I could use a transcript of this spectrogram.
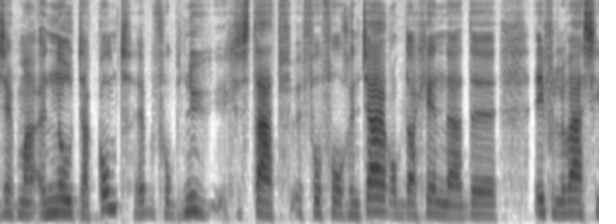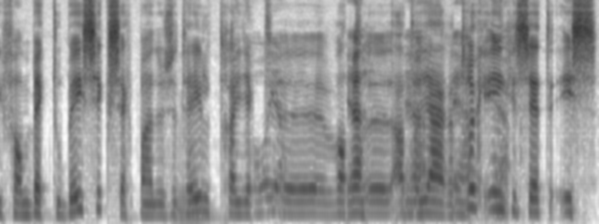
zeg maar een nota komt. Hè. Bijvoorbeeld nu staat voor volgend jaar op de agenda de evaluatie van Back to Basics. Zeg maar. Dus het mm. hele traject oh, ja. uh, wat een ja. uh, aantal jaren ja. terug ingezet is.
